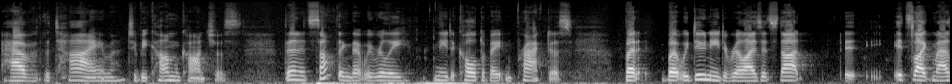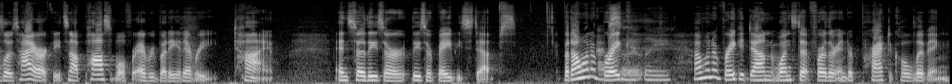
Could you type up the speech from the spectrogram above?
have the time to become conscious, then it's something that we really need to cultivate and practice. But but we do need to realize it's not it, it's like Maslow's hierarchy. It's not possible for everybody at every time. And so these are these are baby steps. But I want to break Absolutely. I want to break it down one step further into practical living.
